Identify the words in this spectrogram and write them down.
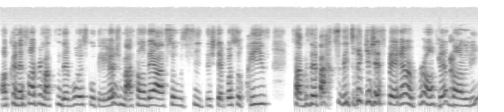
en, connaissant un peu Martine Delvaux de ce côté-là, je m'attendais à ça aussi. Je n'étais pas surprise. Ça faisait partie des trucs que j'espérais un peu, en fait, dans le livre.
